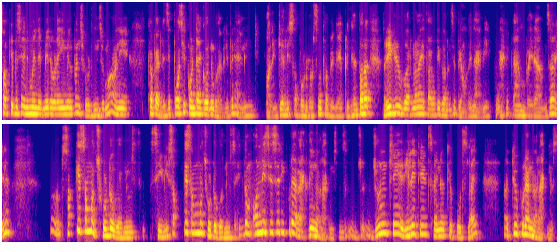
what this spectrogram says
सकेपछि अहिले मैले मेरो एउटा इमेल पनि छोडिदिन्छु म अनि तपाईँहरूले चाहिँ पछि कन्ट्याक्ट गर्नुभयो भने पनि हामी भलिन्टियरली सपोर्ट गर्छौँ तपाईँको एप्लिकेसन। तर रिभ्यू गर्न यताउति गर्न चाहिँ भ्याउँदैन हामी। काम भइरहेको हुन्छ होइन? सकेसम्म छोटो गर्नुहोस् सिभी सकेसम्म छोटो गर्नुहोस् एकदम अन्नेसेसरी कुरा राख्दै नराख्नुहोस् जुन चाहिँ रिलेटेड छैन त्यो कोर्सलाई त्यो कुरा नराख्नुहोस्।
